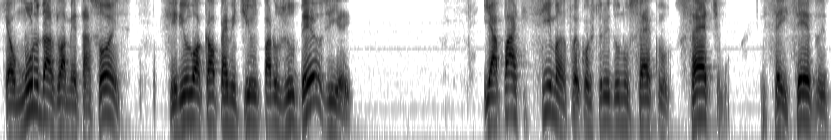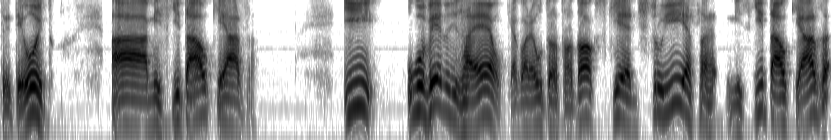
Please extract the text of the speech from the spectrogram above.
que é o Muro das Lamentações, seria o local permitido para os judeus irem. E a parte de cima foi construído no século VII, em 638, a mesquita Al-Qiasa. E o governo de Israel, que agora é ultra-ortodoxo, quer destruir essa mesquita Al-Qiasa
